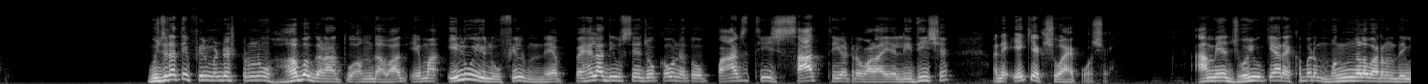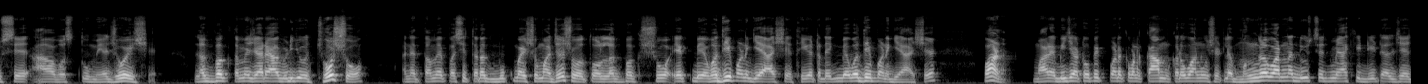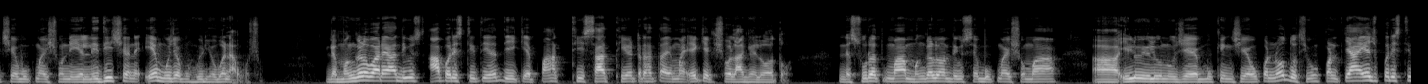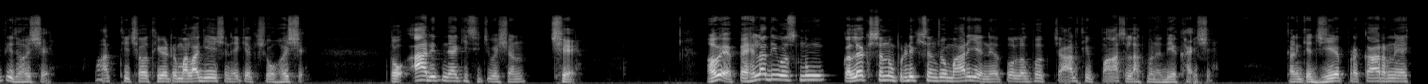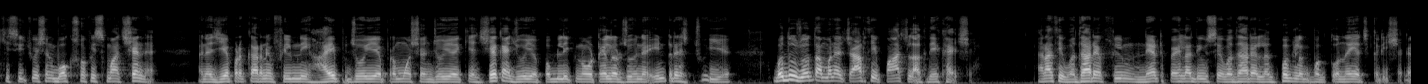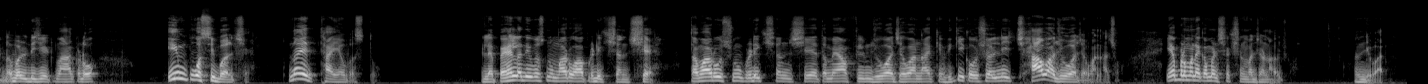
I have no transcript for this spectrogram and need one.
ગુજરાતી ફિલ્મ ઇન્ડસ્ટ્રીનું હબ ગણાતું અમદાવાદ, એમાં ઇલુ ઇલુ ફિલ્મને પહેલા દિવસે જો કહું ને તો પાંચથી સાત થિયેટરવાળાએ લીધી છે અને એક એક શો આપ્યો છે. આ મેં જોયું ક્યારે ખબર? મંગળવારના દિવસે આ વસ્તુ મેં જોઈ છે. લગભગ તમે જ્યારે આ વીડિયો જોશો અને તમે પછી તરત બુક માય શોમાં જશો તો લગભગ શો એક બે વધી પણ ગયા હશે થિયેટર એક બે વધી પણ ગયા હશે. પણ મારે બીજા ટોપિક પર પણ કામ કરવાનું છે, એટલે મંગળવારના દિવસે જ મેં આખી ડિટેલ જે છે બુક માય શોની એ લીધી છે અને એ મુજબ હું વીડિયો બનાવું છું. એટલે મંગળવારે આ દિવસ આ પરિસ્થિતિ હતી કે પાંચથી સાત થિયેટર હતા, એમાં એક એક શો લાગેલો હતો. અને સુરતમાં મંગળવારના દિવસે બુક માય શોમાં ઇલુ ઈલુનું જે બુકિંગ છે એ ઓપન નહોતું થયું, પણ ત્યાં એ જ પરિસ્થિતિ જ હશે. પાંચથી છ થિયેટરમાં લાગી હશે ને એક એક શો હશે. તો આ રીતની આખી સિચ્યુએશન છે. હવે પહેલા દિવસનું કલેક્શનનું પ્રિડિક્શન જો મારીએ ને, તો લગભગ ચારથી પાંચ લાખ મને દેખાય છે. કારણ કે જે પ્રકારની આખી સિચ્યુએશન બોક્સ ઓફિસમાં છે ને, અને જે પ્રકારની ફિલ્મની હાઇપ જોઈએ પ્રમોશન જોઈએ, કે જે કાંઈ જોઈએ પબ્લિકનો ટ્રેલર જોઈને ઇન્ટરેસ્ટ જોઈએ, બધું જોતાં મને ચારથી પાંચ લાખ દેખાય છે. આનાથી વધારે ફિલ્મ નેટ પહેલા દિવસે વધારે લગભગ લગભગ તો નહીં જ કરી શકે. ડબલ ડિજિટમાં આંકડો ઇમ્પોસિબલ છે. નહીં જ થાય એ વસ્તુ. એટલે પહેલા દિવસનું મારું આ પ્રિડિક્શન છે. તમારું શું પ્રિડિક્શન છે? તમે આ ફિલ્મ જોવા જવાના કે વિકી કૌશલની છાવા જોવા જવાના છો? એ પણ મને કમેન્ટ સેક્શનમાં જણાવજો. ધન્યવાદ.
